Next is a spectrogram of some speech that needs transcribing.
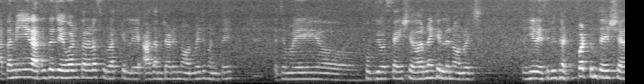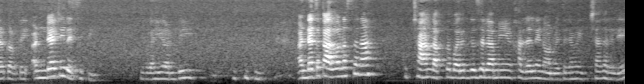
आता मी रात्रीचं जेवण करायला सुरुवात केली आहे. आज आमच्याकडे नॉनव्हेज बनते त्याच्यामुळे खूप दिवस काही शेअर नाही केलं नॉनव्हेज तर ही रेसिपी झटपट तुमच्या शेअर करते. अंड्याची रेसिपी बघा ही अंडी अंड्याचं कालवण असतं ना खूप छान लागतं. बरेच दिवस झाले आम्ही खाल्लेलं नाही नॉनव्हेज त्याच्यामुळे इच्छा झालेली आहे.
